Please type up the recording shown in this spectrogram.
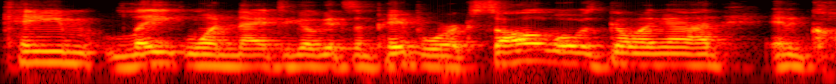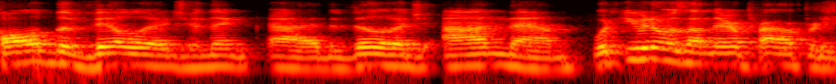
came late one night to go get some paperwork, saw what was going on, and called the village, and then uh, the village on them, even though it was on their property,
